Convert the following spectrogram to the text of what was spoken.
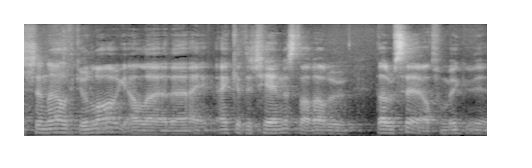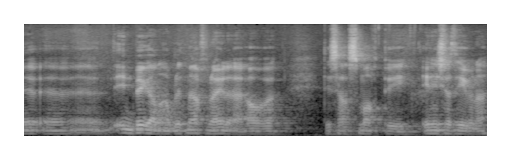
generelt grunnlag eller er det enkelte tjenester der du, der du ser at uh, innbyggerne har blitt mer fornøyde av disse her smartby-initiativene?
